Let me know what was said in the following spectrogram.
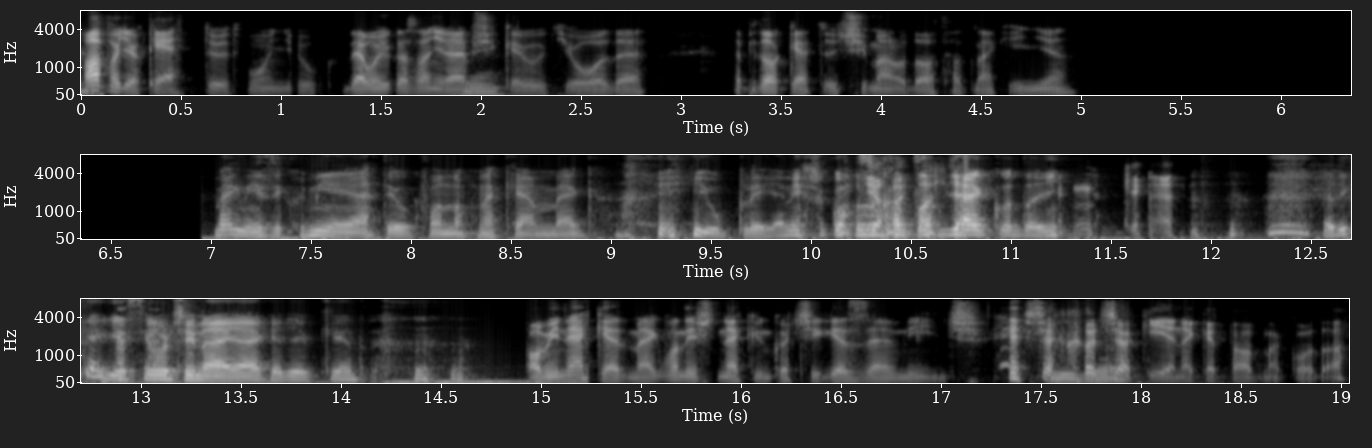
Hát vagy a kettőt mondjuk. De mondjuk az annyira nem Ja. sikerült jól, de, de például a kettőt simán odaadhatnák ingyen. Megnézik, hogy milyen játékok vannak nekem meg Uplay-en, és akkor azokat Ja. adják oda. Pedig egész jól csinálják egyébként. Ami neked megvan, és nekünk a csigezzel nincs. És akkor csak ilyeneket adnak oda.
